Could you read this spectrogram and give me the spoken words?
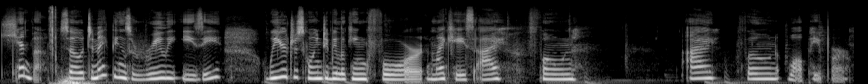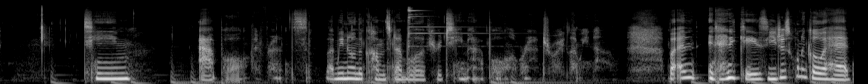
Canva. So to make things really easy, we are just going to be looking for, in my case, iPhone, iPhone wallpaper, Team Apple, my friends. Let me know in the comments down below if you're Team Apple or Android. Let me know. But in, in any case, you just want to go ahead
